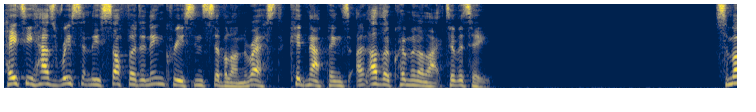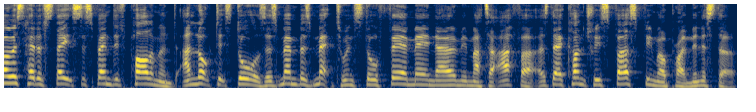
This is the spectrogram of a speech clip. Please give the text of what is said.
Haiti has recently suffered an increase in civil unrest, kidnappings, and other criminal activity. Samoa's head of state suspended parliament and locked its doors as members met to install Fiame Naomi Mataafa as their country's first female prime minister.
